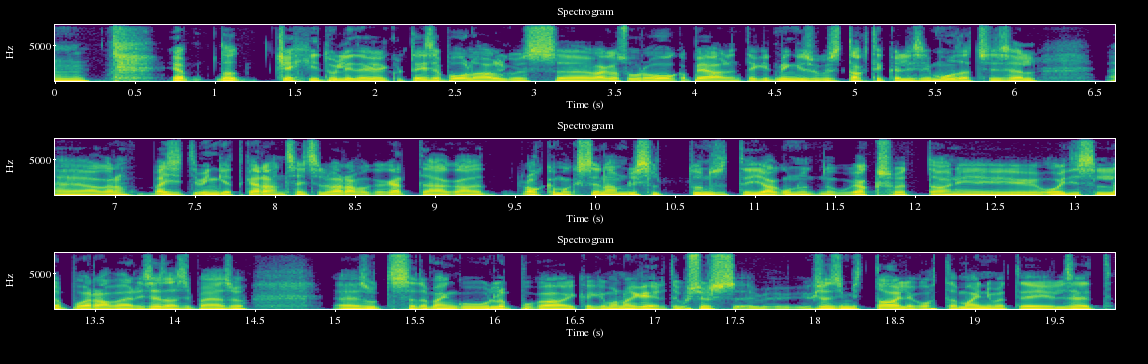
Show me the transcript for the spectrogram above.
mm. -hmm. jah, no Tšehhi tuli tegelikult teise poole alguses äh, väga suure hooga peale, nad tegid mingisuguseid taktikalisi muudatusi seal, aga noh, väsiti mingi hetk ära, nad said selle värava ka kätte, aga rohkemaks enam lihtsalt tundus, et ei jagunud nagu jaksu, et Taani hoidis selle lõpu ära, vääris edasipääsu, äh, suutis seda mängu lõppu ka ikkagi manageerida, kusjuures üks asi, mis Itaalia kohta mainimata jäi, oli see, et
